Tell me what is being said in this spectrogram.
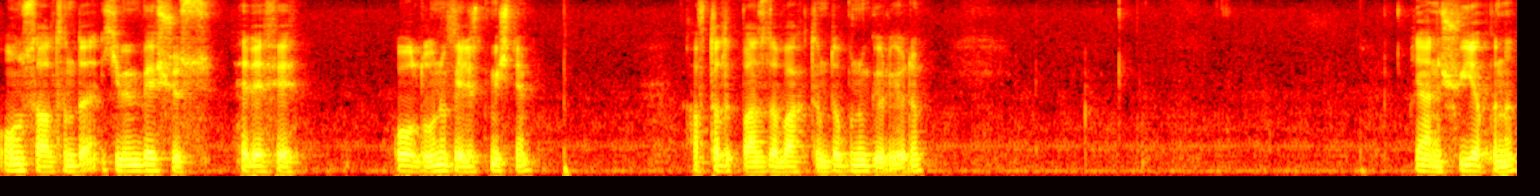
ons altında 2500 hedefi olduğunu belirtmiştim. Haftalık bazda baktığımda bunu görüyordum. Yani şu yapının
